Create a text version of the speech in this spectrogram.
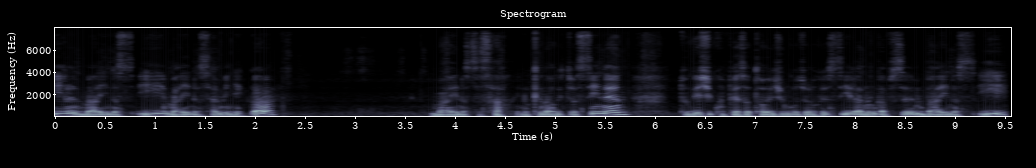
1 마이너스 2 마이너스 3이니까 마이너스 4 이렇게 나오겠죠. C는 두 개씩 곱해서 더해준 거죠. 그래서 C라는 값은 마이너스 2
